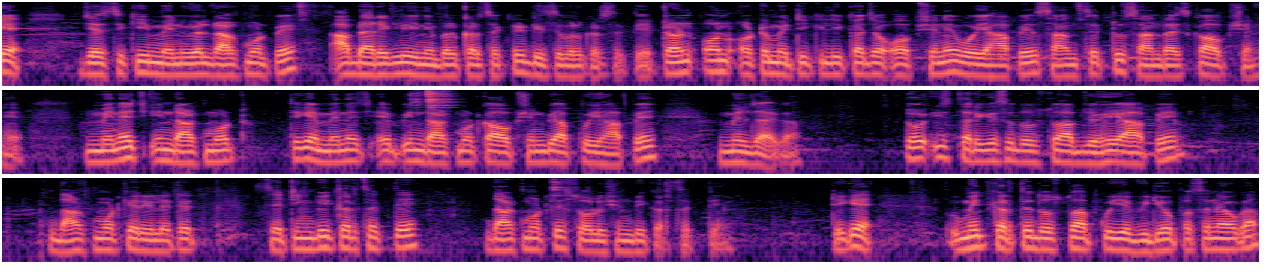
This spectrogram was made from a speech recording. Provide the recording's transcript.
है? जैसे कि मैनुअल डार्क मोड पे आप डायरेक्टली इनेबल कर सकते हैं डिसेबल कर सकते हैं। टर्न ऑन ऑटोमेटिकली का जो ऑप्शन है, वो यहाँ पे सनसेट टू सनराइज का ऑप्शन है। मैनेज इन डार्क मोड ठीक है? Manage app in dark mode का ऑप्शन भी आपको यहाँ पे मिल जाएगा। तो इस तरीके से दोस्तों आप जो है यहाँ पे डार्क मोड के रिलेटेड सेटिंग भी कर सकते हैं डार्क मोड के सॉल्यूशन भी कर सकते हैं। ठीक है? उम्मीद करते दोस्तों आपको ये वीडियो पसंद होगा।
